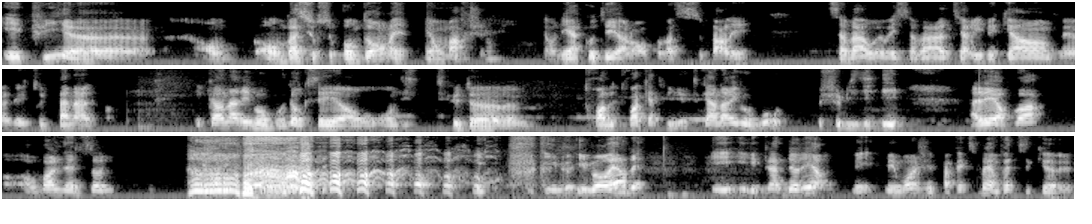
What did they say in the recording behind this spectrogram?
Et puis, euh, on, va sur ce ponton et, on marche. on est à côté. Alors, on commence à se parler. Ça va, oui, oui, ça va. Tu es arrivé quand Des trucs banals. Et quand on arrive au bout, donc c'est, on, discute euh, 3-4 minutes. Quand on arrive au bout, je lui dis Allez, au revoir. Au revoir, Nelson. il, il, me regarde et il éclate de rire, mais, mais moi, je n'ai pas fait exprès. En fait, c'est que euh,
